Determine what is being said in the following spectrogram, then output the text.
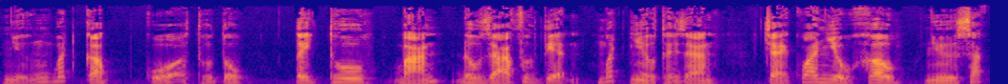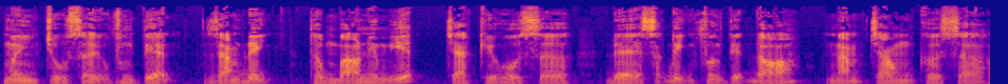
những bất cập của thủ tục tịch thu, bán, đấu giá phương tiện mất nhiều thời gian, trải qua nhiều khâu như xác minh chủ sở hữu phương tiện, giám định, thông báo niêm yết, tra cứu hồ sơ để xác định phương tiện đó nằm trong cơ sở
